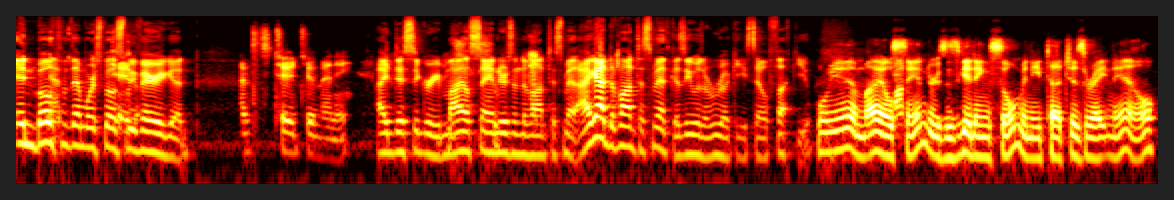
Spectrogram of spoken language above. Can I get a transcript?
and both Yeah, of them were supposed to be very good. That's too too many. I disagree. Miles Sanders and DeVonta Smith. I got DeVonta Smith because he was a rookie, so fuck you. Well, yeah, Miles Sanders is getting so many touches right now.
